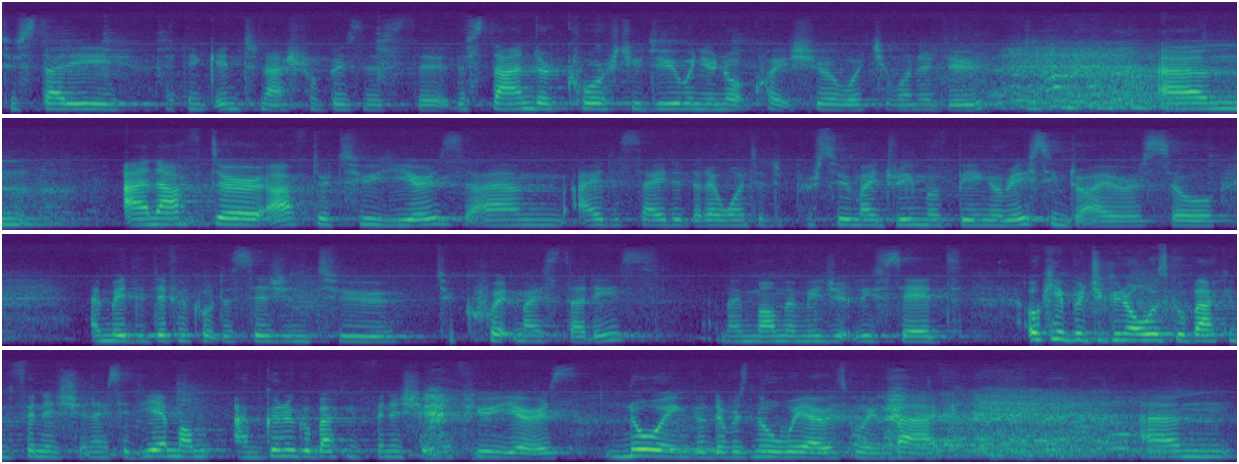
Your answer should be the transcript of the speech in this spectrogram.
to study, I think, international business, the, the standard course you do when you're not quite sure what you want to do. um, and after, after two years, um, I decided that I wanted to pursue my dream of being a racing driver. So I made the difficult decision to, to quit my studies My mum immediately said, okay, but you can always go back and finish. And I said, yeah, mum, I'm going to go back and finish it in a few years, knowing that there was no way I was going back. um,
